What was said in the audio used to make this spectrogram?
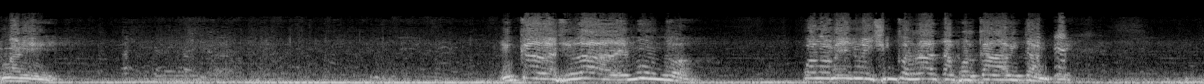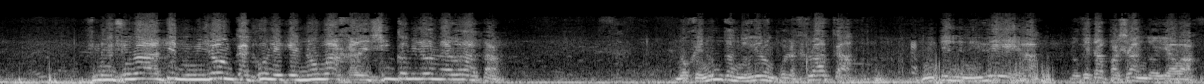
Maní. En cada ciudad del mundo, por lo menos hay cinco ratas por cada habitante. Si una ciudad tiene un millón, calcule que no baja de 5 millones de ratas. Los que nunca anduvieron por las cloacas no tienen idea lo que está pasando ahí abajo.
